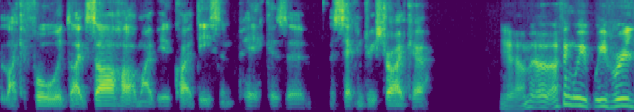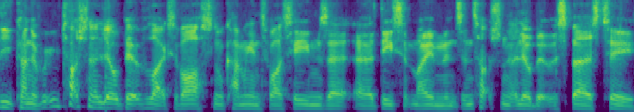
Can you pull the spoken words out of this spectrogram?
like a forward like Zaha might be a quite decent pick as a, a secondary striker. Yeah, I, mean, I think we've we've really kind of we've touched on a little bit of likes of Arsenal coming into our teams at uh, decent moments, and touched on a little bit with Spurs too.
